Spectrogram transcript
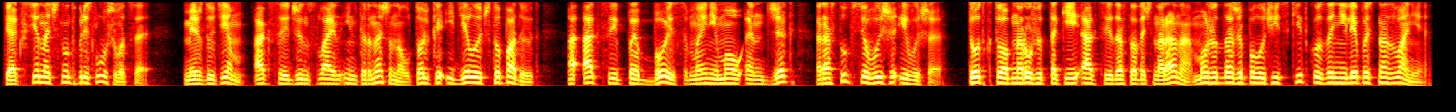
как все начнут прислушиваться. Между тем, акции Jeans Line International только и делают, что падают, а акции Pep Boys, Many Mo and Jack растут все выше и выше. Тот, кто обнаружит такие акции достаточно рано, может даже получить скидку за нелепость названия.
